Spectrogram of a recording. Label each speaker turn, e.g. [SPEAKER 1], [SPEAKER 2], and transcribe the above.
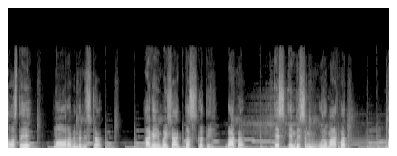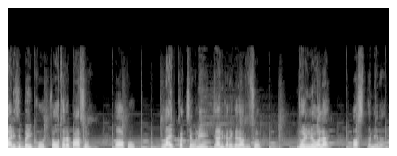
[SPEAKER 1] नमस्ते म रविन्द्र विष्ट। आगामी वैशाख दस गतिबाट एस एम्बिसन गुरु मार्फत वाणिज्य बैङ्कको चौथो र पाँचौँ तहको लाइभ कक्षा हुने जानकारी गराउँदछौँ। जोडिनुहोला। हस् धन्यवाद।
